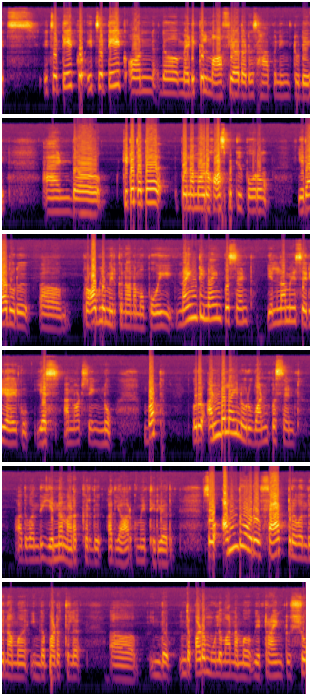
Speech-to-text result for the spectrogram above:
it's it's a take it's a take on the medical mafia that is happening today and கிட்டத்தட்ட இப்போ நம்ம ஒரு ஹாஸ்பிட்டல் போறோம். ஏதாவது ஒரு ப்ராப்ளம் இருக்குன்னா நம்ம போய் நைன்டி நைன் பர்சன்ட் எல்லாமே சரியாயிருக்கும். Yes I'm not saying no but ஒரு அண்டர்லைன் ஒரு ஒன் பர்சன்ட் அது வந்து என்ன நடக்கிறது? அது யாருக்குமே தெரியாது. ஸோ அந்த ஒரு ஃபேக்டரை வந்து நம்ம இந்த படத்தில் Uh, இந்த இந்த படம் மூலமாக நம்ம we trying to show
